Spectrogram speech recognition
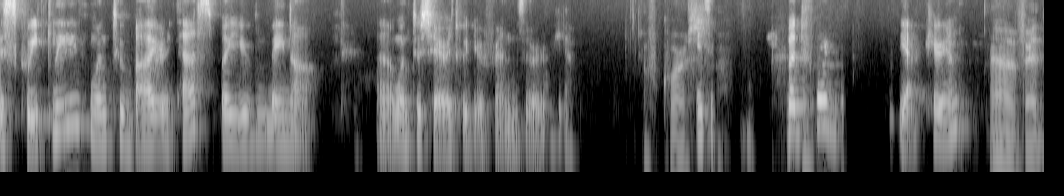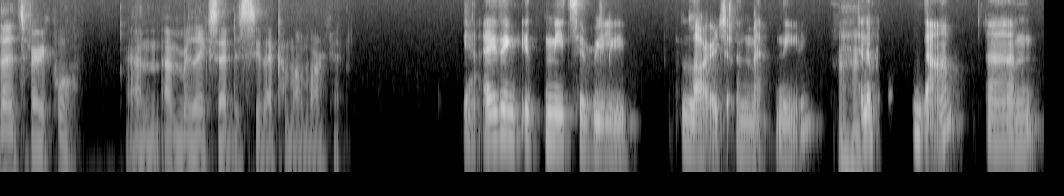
discreetly want to buy or test, but you may not uh, want to share it with your friends or yeah. Of course. It's, but for yeah, carry on. Oh, very, that's very cool. I'm I'm really excited to see that come on market. Yeah, I think it meets a really large unmet need. Mm-hmm. And apart from that, um,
